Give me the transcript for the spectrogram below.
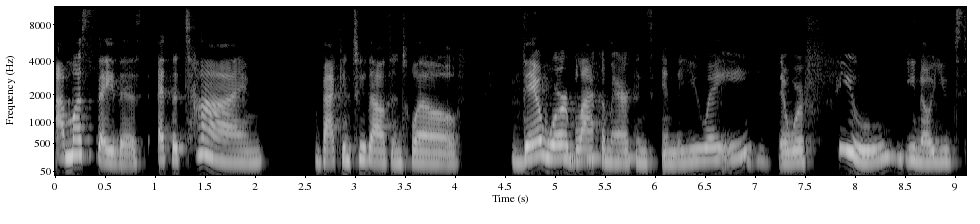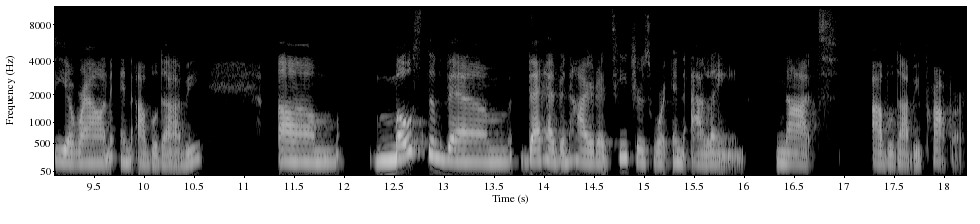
i must say this at the time back in 2012 there were black mm-hmm. americans in the uae mm-hmm. there were few you know you'd see around in abu dhabi um, most of them that had been hired as teachers were in Al Ain, not Abu Dhabi proper.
